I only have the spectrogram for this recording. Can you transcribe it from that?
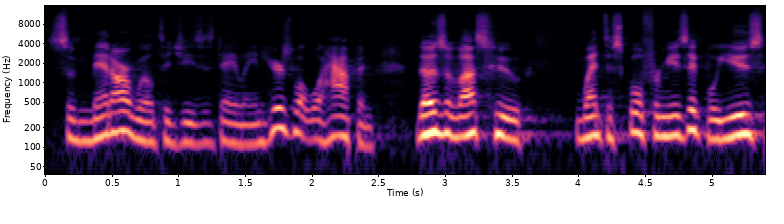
Submit our will to Jesus daily. And here's what will happen those of us who went to school for music will use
